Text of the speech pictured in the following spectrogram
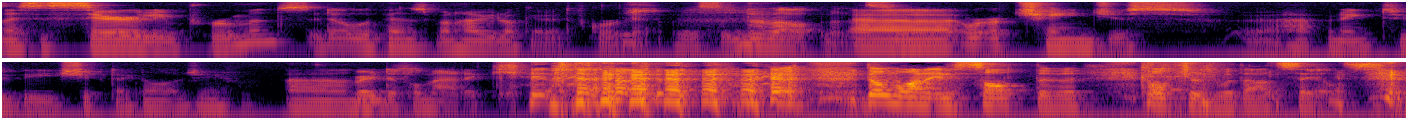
necessarily improvements it all depends upon how you look at it of course Yeah, it's development. so uh, or, or changes uh, happening to the ship technology and very diplomatic. Don't want to insult the cultures without sails.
